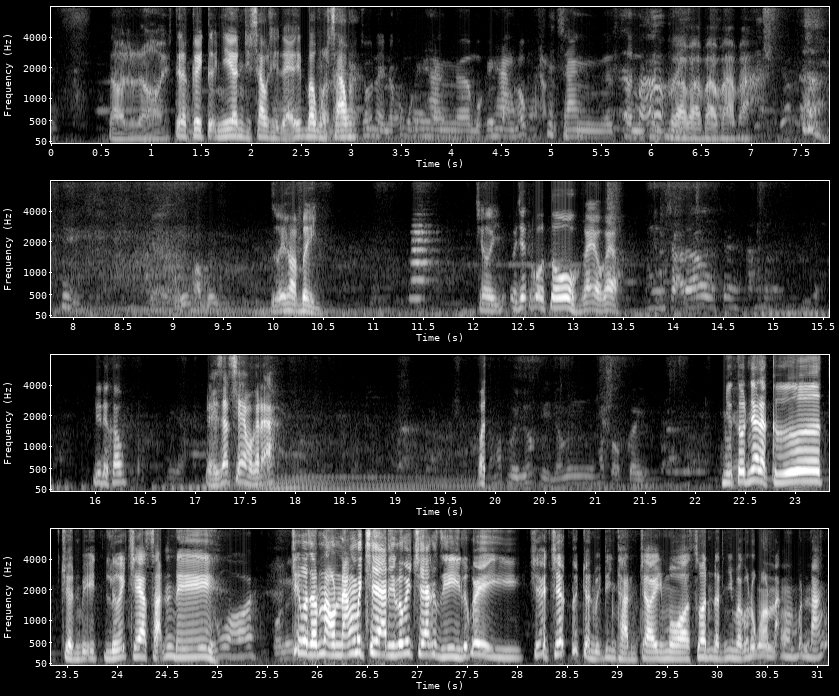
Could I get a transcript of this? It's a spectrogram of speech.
Rồi rồi rồi. Tức là cây tự nhiên thì sau thì để bông là xong. chỗ này nó có một cái hang ờ, một cái hang hốc sang thân thân và và và và và. Dưới hòa bình. Ôi chết có ô tô. Ngay ở ngay ở đi được không? Để dắt xe vào cái đã. Hấp hơi nước thì nó mới hấp vào cây nhưng tốt nhất là cứ chuẩn bị lưới che sẵn đi. Chứ mà giờ lúc nào nắng mới che thì lúc ấy che cái gì? Lúc ấy che trước cứ chuẩn bị tinh thần trời mùa xuân đợt nhưng mà có lúc nó nắng vẫn nắng.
